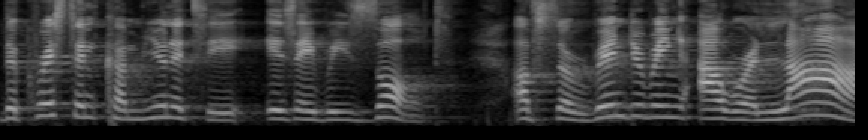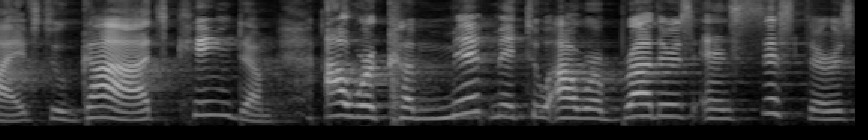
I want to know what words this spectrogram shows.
The Christian community is a result of surrendering our lives to God's kingdom. Our commitment to our brothers and sisters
